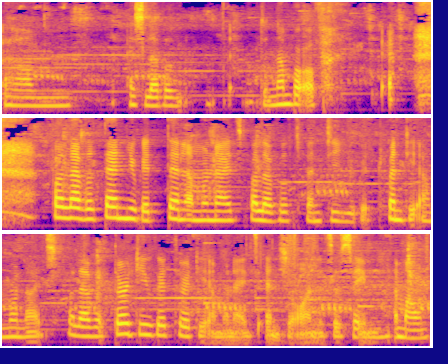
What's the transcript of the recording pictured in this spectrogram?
um, as level the number of for level 10 you get 10 ammonites for level 20 you get 20 ammonites for level 30 you get 30 ammonites and so on. It's the same amount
